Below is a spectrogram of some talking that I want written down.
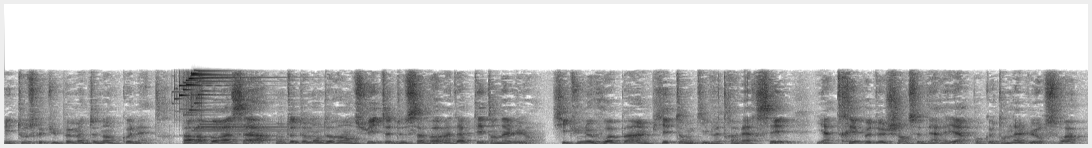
et tout ce que tu peux maintenant connaître. Par rapport à ça, on te demandera ensuite de savoir adapter ton allure. Si tu ne vois pas un piéton qui veut traverser, il y a très peu de chances derrière pour que ton allure soit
